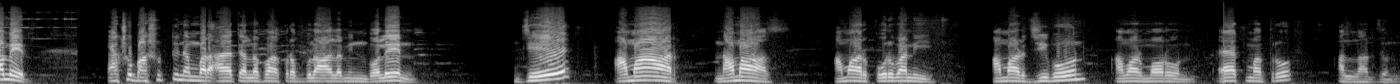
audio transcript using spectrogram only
আমের একশো বাষট্টি নম্বর আয়াতে আল্লাহ পাক রব্বুল আলমিন বলেন, যে আমার নামাজ, আমার কোরবানি, আমার জীবন, আমার মরণ একমাত্র আল্লাহর জন্য।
